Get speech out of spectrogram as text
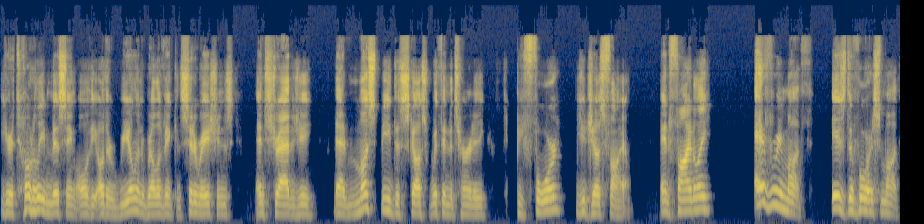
you're totally missing all the other real and relevant considerations and strategy that must be discussed with an attorney before you just file. And finally, every month is divorce month.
